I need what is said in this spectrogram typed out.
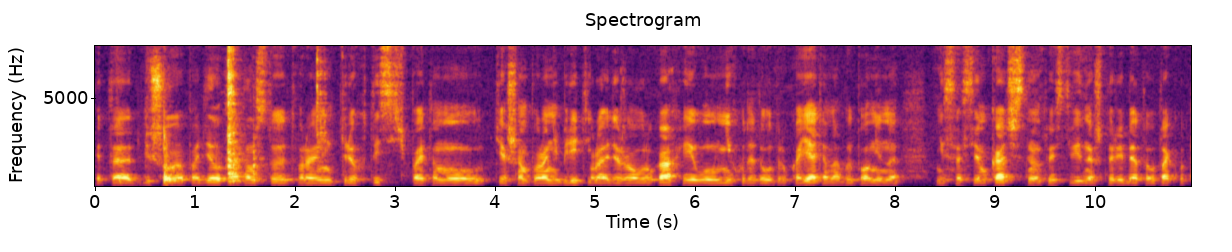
Это дешевая поделка, там стоит в районе 3000, поэтому те шампура не берите. Я держал в руках, и у них вот эта вот рукоять, она выполнена не совсем качественно, то есть видно, что ребята вот так вот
